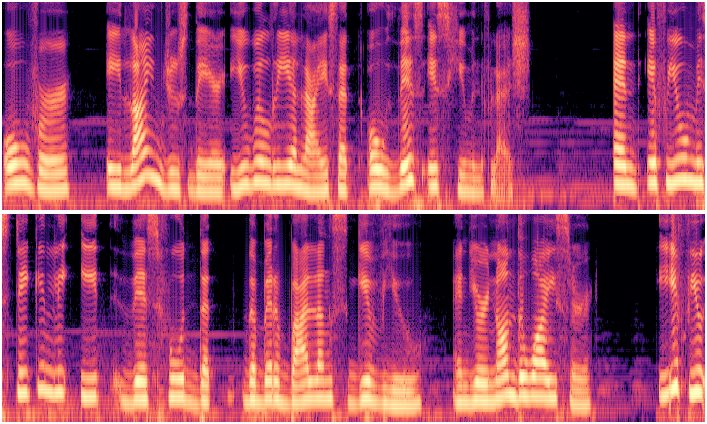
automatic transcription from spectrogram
over a lime juice there, you will realize that, oh, this is human flesh. And if you mistakenly eat this food that the berbalangs give you, and you're none the wiser, if you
